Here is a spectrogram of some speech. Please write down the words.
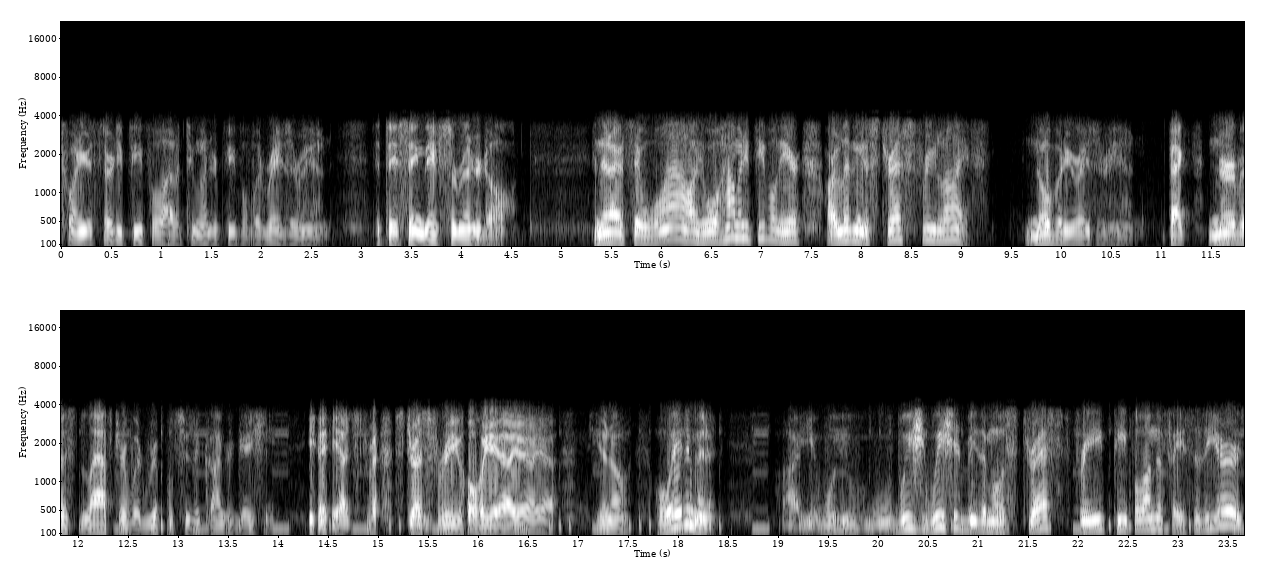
20 or 30 people out of 200 people would raise their hand that they sing they've surrendered all. And then I would say, "Wow, well, how many people here are living a stress-free life?" Nobody raised their hand fact, nervous laughter would ripple through the congregation. Yeah, yeah, stress free. Oh yeah, yeah, yeah. You know. Well, wait a minute. Uh, we we should we should be the most stress free people on the face of the earth.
